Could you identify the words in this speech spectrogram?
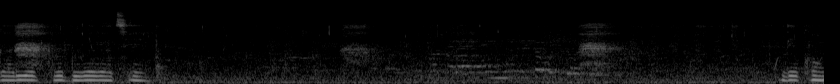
গাড়িও পুরো ডুবে গেছে। দেখুন।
